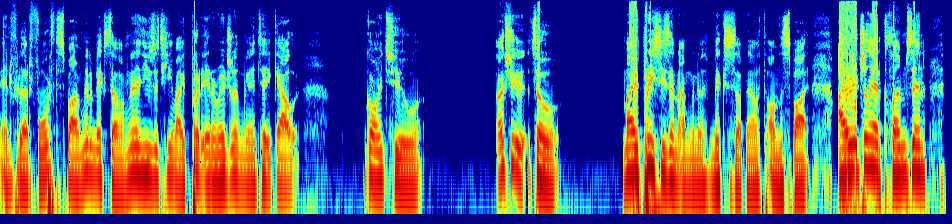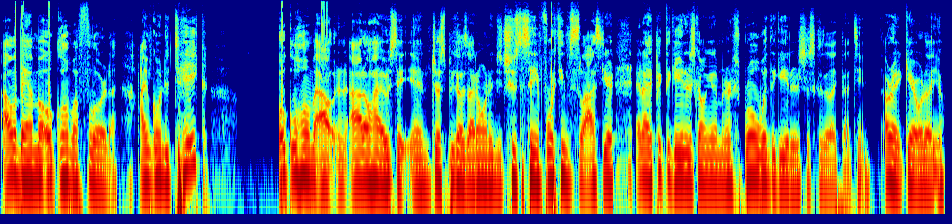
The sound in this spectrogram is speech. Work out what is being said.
and for that fourth spot, I'm going to mix up. I'm going to use a team I put in originally. I'm going to take out. I'm going to actually so my preseason. I'm going to mix this up now on the spot. I originally had Clemson, Alabama, Oklahoma, Florida. I'm going to take Oklahoma out and add Ohio State in just because I don't want to choose the same four teams as last year. And I picked the Gators going in. I'm going to roll with the Gators just because I like that team. All right, Garrett, what about you?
